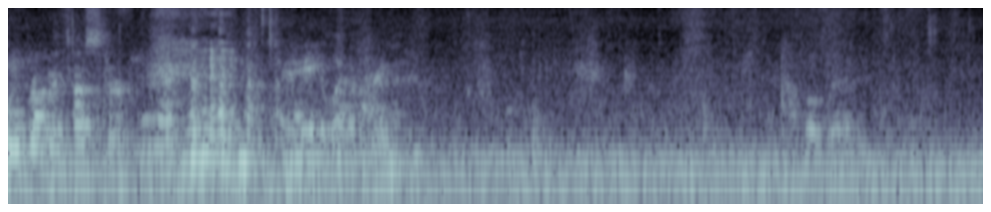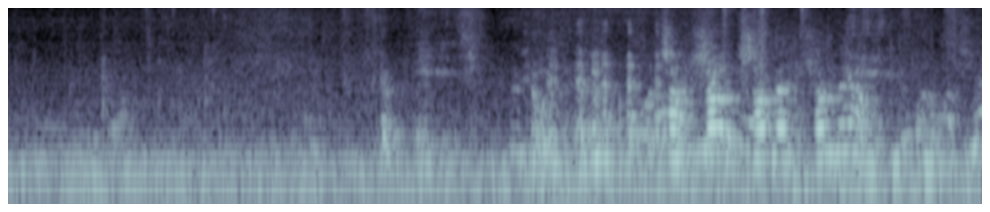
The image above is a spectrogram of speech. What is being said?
we brought a tester. Okay, Let it bring it. How about red? There you go. Good. Show, show, show that, show them. We wanna watch it.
